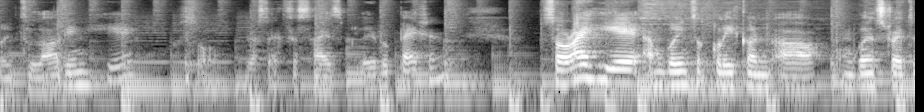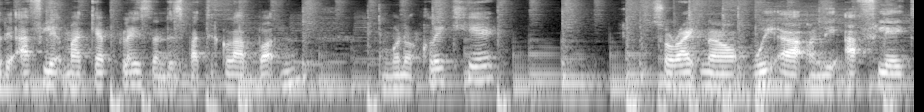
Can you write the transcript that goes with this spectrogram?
going to log in here. So just exercise a little patience so right here I'm going to click on uh, I'm going straight to the affiliate marketplace on this particular button. I'm going to click here. So right now we are on the affiliate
